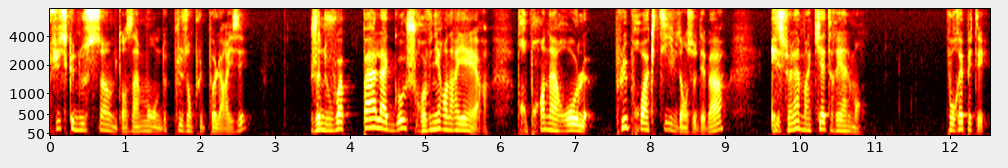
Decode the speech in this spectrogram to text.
Puisque nous sommes dans un monde de plus en plus polarisé, je ne vois pas la gauche revenir en arrière pour prendre un rôle plus proactif dans ce débat, et cela m'inquiète réellement. Pour répéter,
